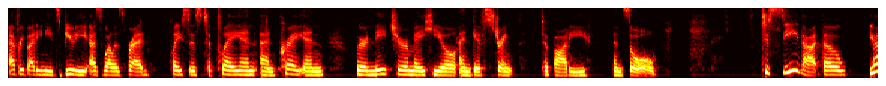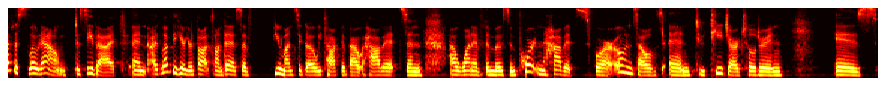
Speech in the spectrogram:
Everybody needs beauty as well as bread, places to play in and pray in, where nature may heal and give strength to body and soul. To see that, though, you have to slow down to see that. And I'd love to hear your thoughts on this. A few months ago, we talked about habits and how one of the most important habits for our own selves and to teach our children is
